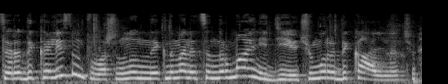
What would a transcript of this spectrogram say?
Це радикалізм, по вашому? Ну як на мене, це нормальні дії. Чому радикально? Чому-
